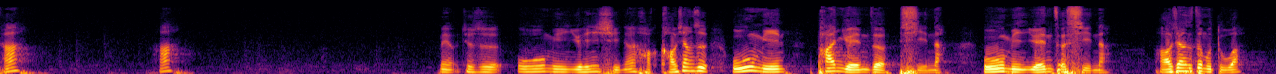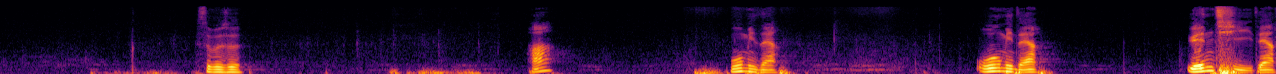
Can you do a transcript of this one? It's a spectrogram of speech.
啊？啊？没有，就是无明缘行啊，好，好像是无名攀缘着行呐，无名缘着行呐，好像是这么读啊。是不是？啊？无明怎样？无明怎样？缘起怎样？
